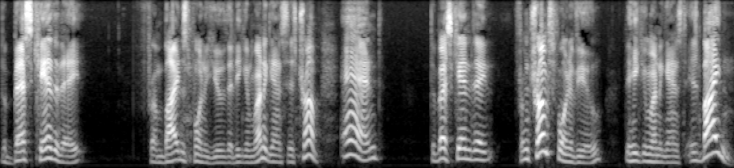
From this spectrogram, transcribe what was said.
the best candidate from Biden's point of view that he can run against is Trump. And the best candidate from Trump's point of view that he can run against is Biden.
